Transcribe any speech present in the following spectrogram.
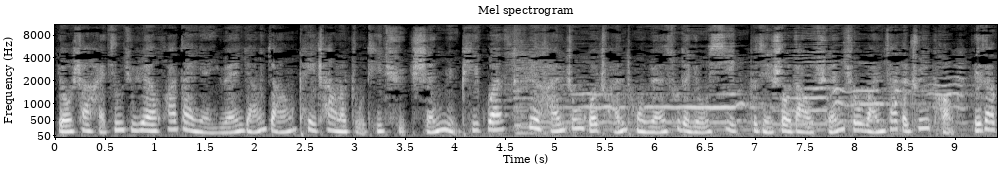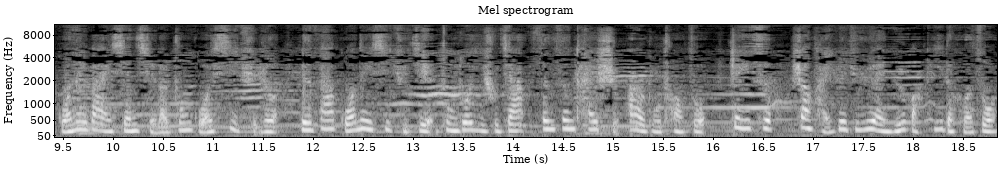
由上海京剧院花旦演员杨洋配唱了主题曲《神女劈关》，蕴含中国传统元素的游戏不仅受到全球玩家的追捧，也在国内外掀起了中国戏曲热，引发国内戏曲界众多艺术家纷纷开始二度创作。这一次，上海越剧院与网易的合作，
